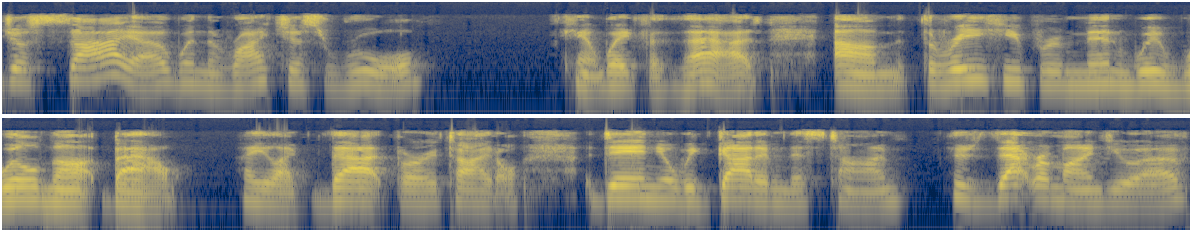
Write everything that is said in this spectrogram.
Josiah, when the righteous rule. Can't wait for that. Um, three Hebrew men, we will not bow. How you like that for a title? Daniel, we got him this time. Who does that remind you of?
